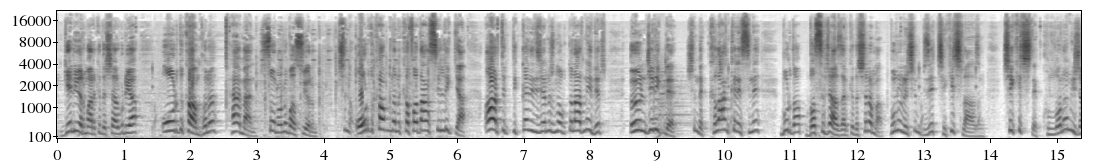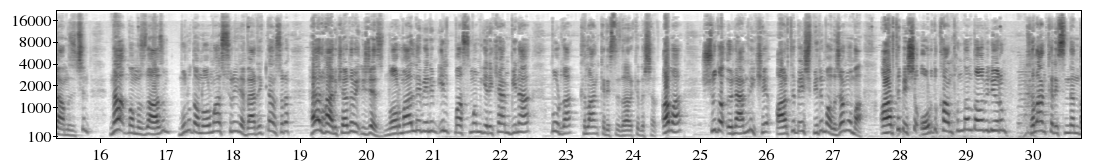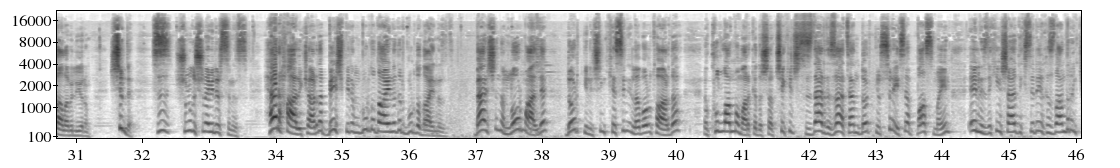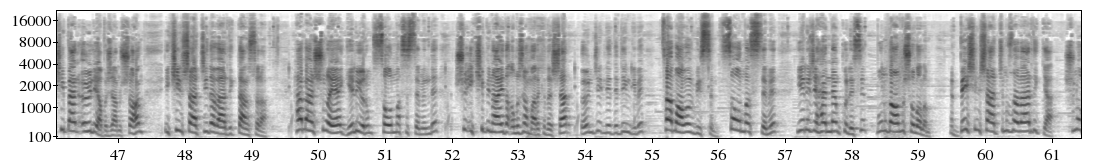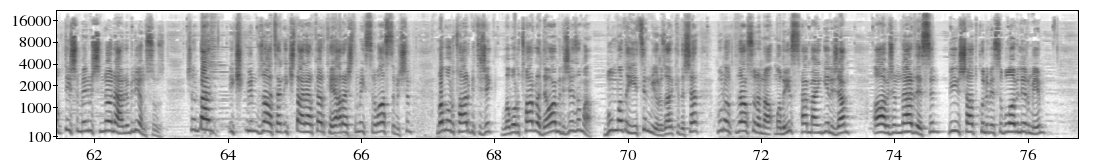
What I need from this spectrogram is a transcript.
Geliyorum arkadaşlar buraya. Ordu kampını hemen sonunu basıyorum. Şimdi ordu kamplarını kafadan sildik ya. Artık dikkat edeceğimiz noktalar nedir? Öncelikle şimdi klan kalesini burada basacağız arkadaşlar ama bunun için bize çekiç lazım. Çekiç de kullanamayacağımız için ne yapmamız lazım? Bunu da normal süreyle verdikten sonra her halükarda bekleyeceğiz. Normalde benim ilk basmam gereken bina burada klan kalesidir arkadaşlar. Ama şu da önemli ki artı 5 birim alacağım ama artı 5'i ordu kampından da alabiliyorum. Klan kalesinden de alabiliyorum. Şimdi siz şunu düşünebilirsiniz. Her halükarda 5 birim burada da aynıdır burada da aynıdır. Ben şimdi normalde 4 gün için kesin laboratuvarda kullanmam arkadaşlar. Çekiç sizler de zaten 4 gün süre ise basmayın. Elinizdeki inşaat iksiri hızlandırın ki ben öyle yapacağım şu an. İki inşaatçıyı da verdikten sonra. Hemen şuraya geliyorum savunma sisteminde. Şu iki binayı da alacağım arkadaşlar. Öncelikle dediğim gibi tamamı bitsin. Savunma sistemi, yeni cehennem kulesi bunu da almış olalım. 5 inşaatçımızı da verdik ya. Şu nokta için benim için ne önemli biliyor musunuz? Şimdi ben iki gün zaten iki tane arka arkaya araştırma iksiri bastığım için laboratuvar bitecek. Laboratuvarla devam edeceğiz ama bununla da yetinmiyoruz arkadaşlar. Bu noktadan sonra ne yapmalıyız? Hemen geleceğim. Abicim neredesin? Bir inşaat kulübesi bulabilir miyim?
